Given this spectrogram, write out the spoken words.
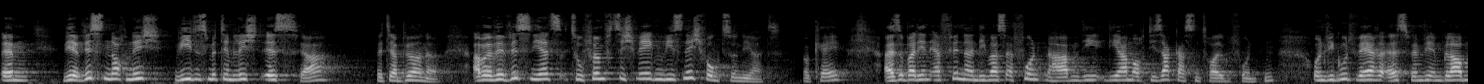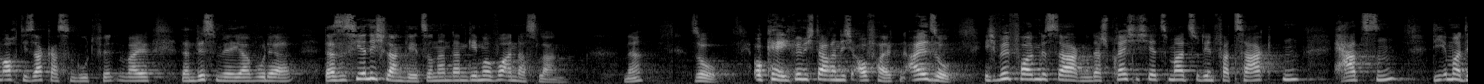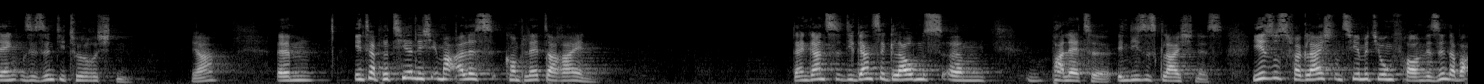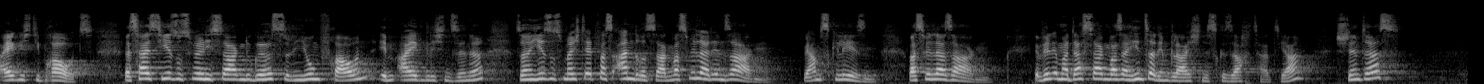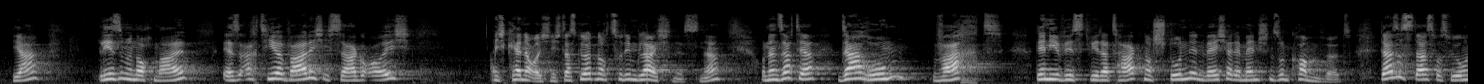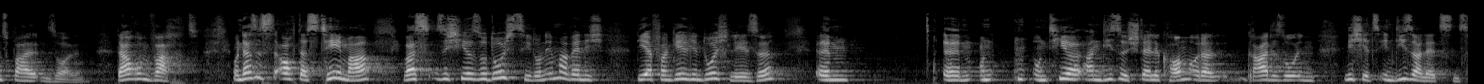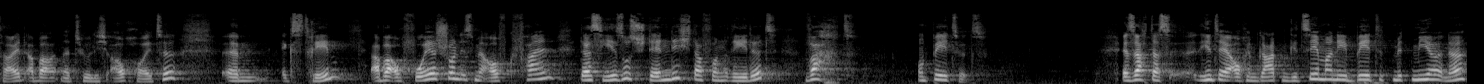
ähm, wir wissen noch nicht, wie das mit dem Licht ist, ja mit der Birne. Aber wir wissen jetzt zu 50 Wegen, wie es nicht funktioniert. Okay? Also bei den Erfindern, die was erfunden haben, die, die haben auch die Sackgassen toll gefunden. Und wie gut wäre es, wenn wir im Glauben auch die Sackgassen gut finden, weil dann wissen wir ja, wo der, dass es hier nicht lang geht, sondern dann gehen wir woanders lang. Ne? So. Okay, ich will mich daran nicht aufhalten. Also, ich will Folgendes sagen, und da spreche ich jetzt mal zu den verzagten Herzen, die immer denken, sie sind die Törichten. Ja? Ähm, interpretiere nicht immer alles komplett da rein. Dein ganze, die ganze Glaubenspalette ähm, in dieses Gleichnis. Jesus vergleicht uns hier mit Jungfrauen, wir sind aber eigentlich die Braut. Das heißt, Jesus will nicht sagen, du gehörst zu den Jungfrauen im eigentlichen Sinne, sondern Jesus möchte etwas anderes sagen. Was will er denn sagen? Wir haben es gelesen. Was will er sagen? Er will immer das sagen, was er hinter dem Gleichnis gesagt hat. Ja? Stimmt das? Ja? Lesen wir nochmal. Er sagt hier, wahrlich, ich sage euch, ich kenne euch nicht. Das gehört noch zu dem Gleichnis. Ne? Und dann sagt er, darum wacht, denn ihr wisst weder Tag noch Stunde, in welcher der Menschensohn kommen wird. Das ist das, was wir uns behalten sollen. Darum wacht. Und das ist auch das Thema, was sich hier so durchzieht. Und immer wenn ich die Evangelien durchlese, ähm, ähm, und, und hier an diese Stelle kommen, oder gerade so in, nicht jetzt in dieser letzten Zeit, aber natürlich auch heute, ähm, extrem, aber auch vorher schon ist mir aufgefallen, dass Jesus ständig davon redet, wacht und betet. Er sagt das hinterher auch im Garten Gethsemane, betet mit mir. Ne?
